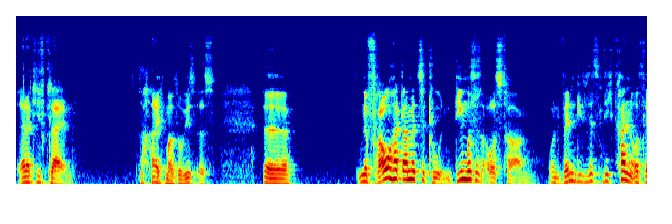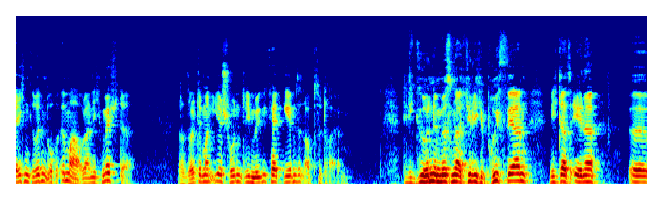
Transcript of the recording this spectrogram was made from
relativ klein. Sag ich mal so, wie es ist. Äh, eine Frau hat damit zu tun. Die muss es austragen. Und wenn die das nicht kann, aus welchen Gründen auch immer, oder nicht möchte, dann sollte man ihr schon die Möglichkeit geben, das abzutreiben. Die Gründe müssen natürlich geprüft werden. Nicht, dass eine, äh,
